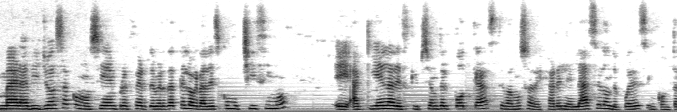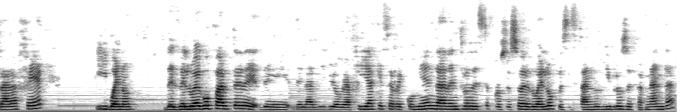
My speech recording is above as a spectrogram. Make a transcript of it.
Maravillosa como siempre, Fer. De verdad te lo agradezco muchísimo. Eh, aquí en la descripción del podcast te vamos a dejar el enlace donde puedes encontrar a Fer. Y bueno, desde luego parte de, de, la bibliografía que se recomienda dentro de este proceso de duelo, pues están los libros de Fernanda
